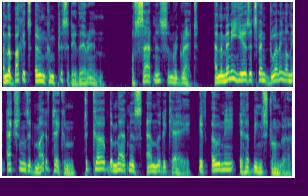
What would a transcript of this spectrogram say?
and the bucket's own complicity therein, of sadness and regret, and the many years it spent dwelling on the actions it might have taken to curb the madness and the decay, if only it had been stronger,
